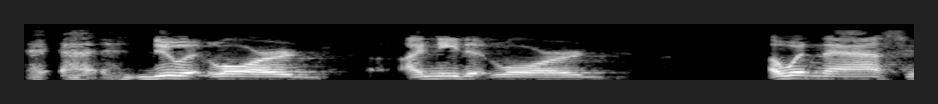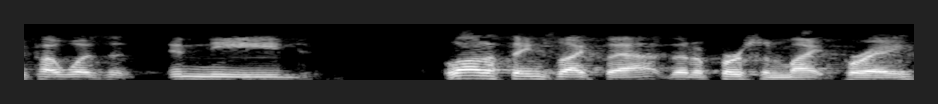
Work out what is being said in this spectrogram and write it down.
do it, Lord. I need it, Lord. I wouldn't ask if I wasn't in need. A lot of things like that that a person might pray.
